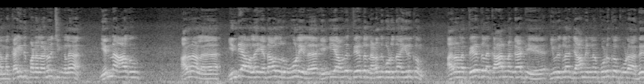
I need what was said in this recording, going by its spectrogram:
நம்ம கைது பண்ணலான்னு வச்சுங்களேன் என்ன ஆகும்? அதனால இந்தியாவில் ஏதாவது ஒரு மூலையில் எங்கேயாவது தேர்தல் நடந்து கொண்டு தான் இருக்கும். அதனால தேர்தலை காரணம் காட்டி இவருக்கெல்லாம் ஜாமீன்லாம் கொடுக்க கூடாது.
